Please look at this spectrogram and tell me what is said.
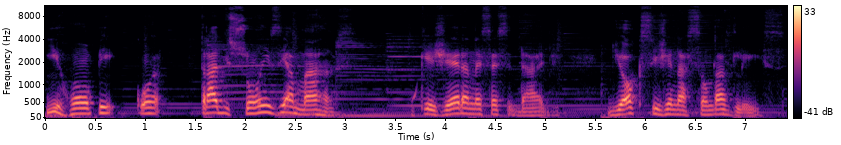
e rompe com a tradições e amarras, o que gera a necessidade de oxigenação das leis.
